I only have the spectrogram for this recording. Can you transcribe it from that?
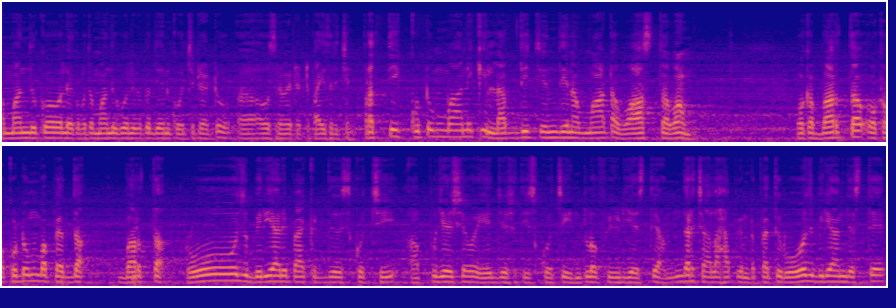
మందుకో లేకపోతే మందుకో లేకపోతే దేనికో వచ్చేటట్టు అవసరమయ్యేటట్టు పైసలు ఇచ్చిండు. ప్రతి కుటుంబానికి లబ్ధి చెందిన మాట వాస్తవం. ఒక భర్త ఒక కుటుంబ పెద్ద భర్త రోజు బిర్యానీ ప్యాకెట్ తీసుకొచ్చి అప్పు చేసో ఏది చేసో తీసుకొచ్చి ఇంట్లో ఫీడ్ చేస్తే అందరు చాలా హ్యాపీగా ఉంటారు. ప్రతిరోజు బిర్యానీ తెస్తే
